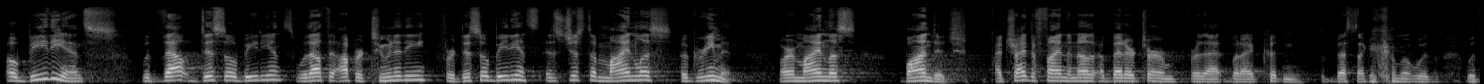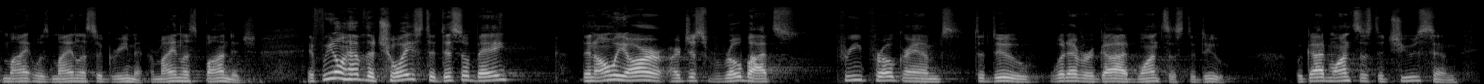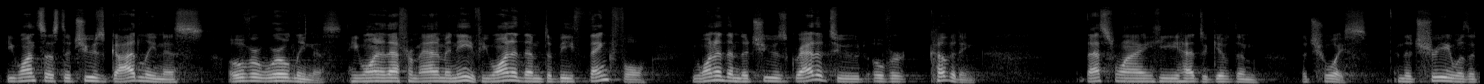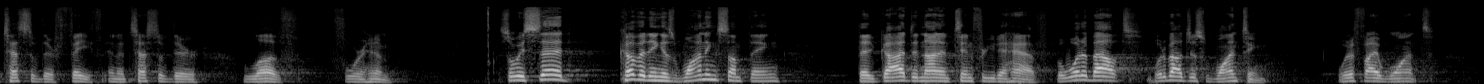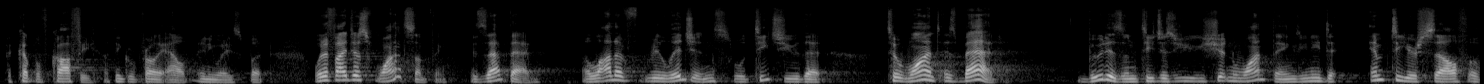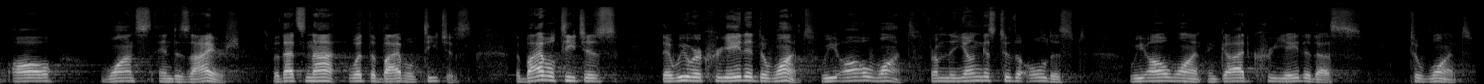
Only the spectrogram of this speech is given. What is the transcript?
obedience without disobedience, without the opportunity for disobedience, it's just a mindless agreement or a mindless bondage. I tried to find another a better term for that, but I couldn't. The best I could come up with, with mind, was mindless agreement or mindless bondage. If we don't have the choice to disobey, then all we are are just robots pre-programmed to do whatever God wants us to do. But God wants us to choose Him. He wants us to choose godliness over worldliness. He wanted that from Adam and Eve. He wanted them to be thankful. He wanted them to choose gratitude over coveting. That's why He had to give them a choice. And the tree was a test of their faith and a test of their love for Him. So He said, coveting is wanting something that God did not intend for you to have. But what about, what about just wanting? What if I want a cup of coffee? I think we're probably out, anyways, but what if I just want something? Is that bad? A lot of religions will teach you that to want is bad. Buddhism teaches you you shouldn't want things. You need to empty yourself of all wants and desires. But that's not what the Bible teaches. The Bible teaches that we were created to want. We all want. From the youngest to the oldest, we all want, and God created us to want.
